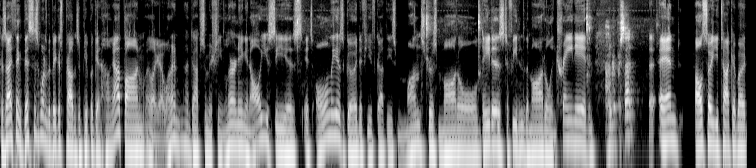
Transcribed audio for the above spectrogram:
because I think this is one of the biggest problems that people get hung up on. Like, I want to adopt some machine learning, and all you see is it's only as good if you've got these monstrous model datas to feed into the model and train it, and 100%. uh, and also you talk about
